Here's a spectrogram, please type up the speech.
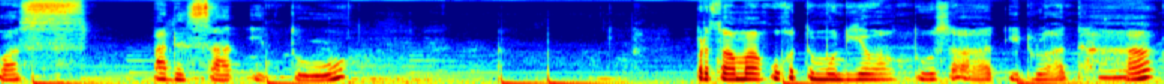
was pada saat itu pertama aku ketemu dia waktu saat Idul Adha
